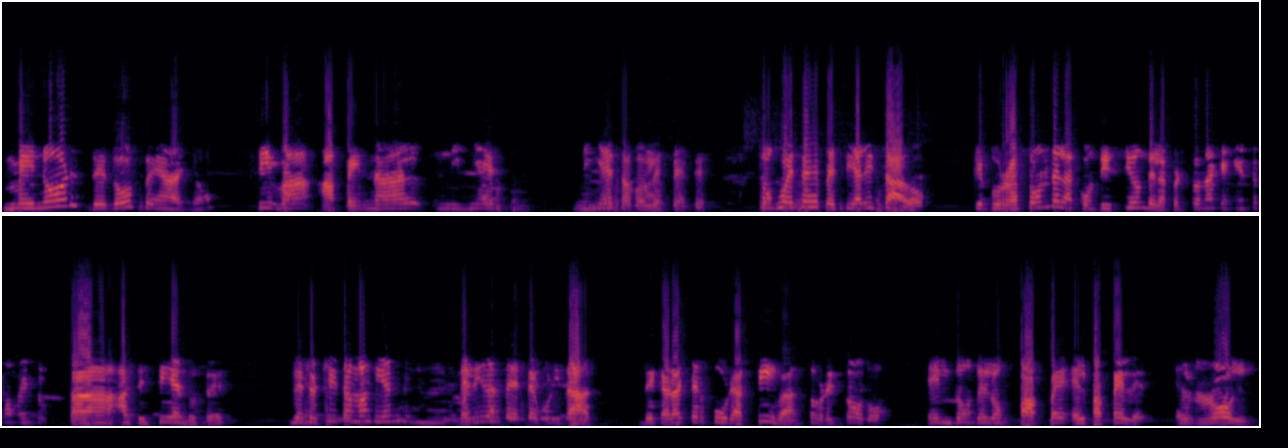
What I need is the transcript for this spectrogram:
Menor de 12 años sí va a penal niñez, niñez adolescentes. Son jueces especializados que por razón de la condición de la persona que en ese momento está asistiéndose, necesita más bien medidas de seguridad, de carácter curativa, sobre todo, en donde los papel, el papel, el rol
